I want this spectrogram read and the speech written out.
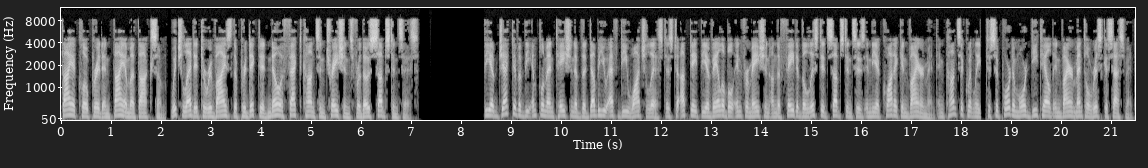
thiacloprid and thiamethoxam, which led it to revise the predicted no-effect concentrations for those substances. The objective of the implementation of the WFD watch list is to update the available information on the fate of the listed substances in the aquatic environment and consequently, to support a more detailed environmental risk assessment.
